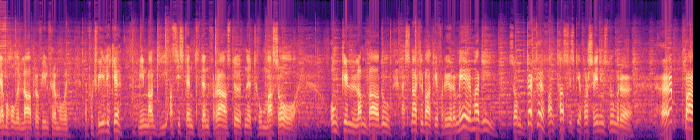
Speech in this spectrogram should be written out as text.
Jeg må holde lav profil fremover. Men fortvil ikke. Min magiassistent, den frastøtende Tomasso. Onkel Lambado er snart tilbake for å gjøre mer magi. Som dette fantastiske forsvinningsnummeret. Heppa!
